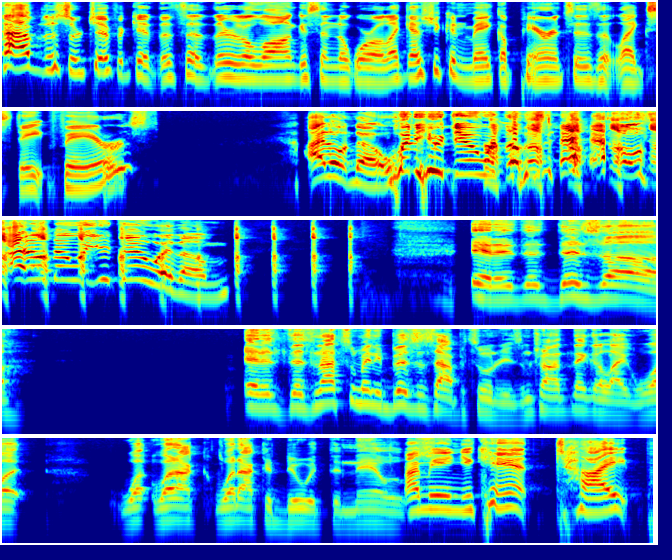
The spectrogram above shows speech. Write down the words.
have the certificate that says they're the longest in the world, I guess you can make appearances at like state fairs. I don't know. What do you do with those nails? I don't know what you do with them. Yeah, there's, there's- uh, is, there's not too many business opportunities. I'm trying to think of like what what what I what I could do with the nails. I mean, you can't type.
